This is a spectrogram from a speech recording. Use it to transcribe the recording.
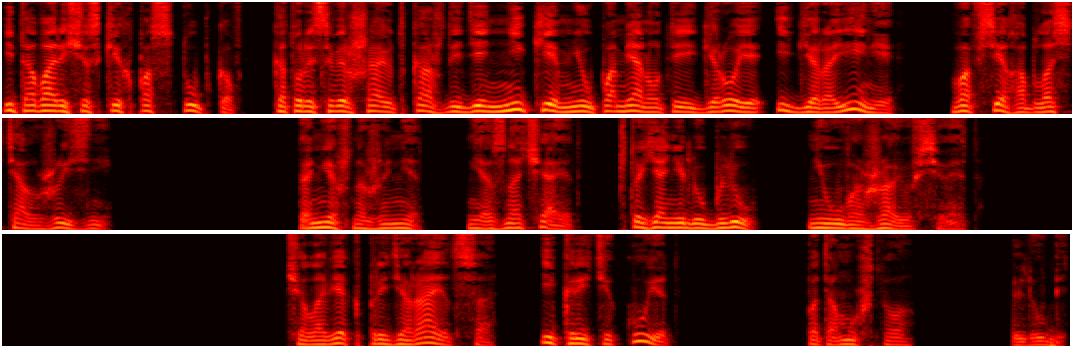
и товарищеских поступков, которые совершают каждый день никем не упомянутые герои и героини во всех областях жизни? Конечно же нет, не означает, что я не люблю, не уважаю все это. человек придирается и критикует, потому что любит.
